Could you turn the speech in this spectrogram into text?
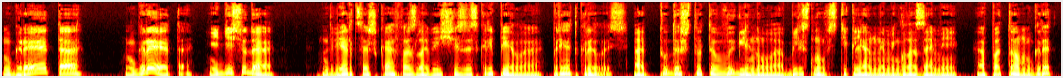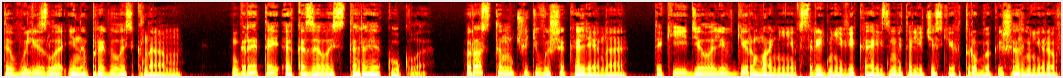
«Грета! Грета, иди сюда!» Дверца шкафа зловеще заскрипела, приоткрылась. Оттуда что-то выглянуло, блеснув стеклянными глазами, а потом Гретта вылезла и направилась к нам. Гретой оказалась старая кукла, ростом чуть выше колена. Такие делали в Германии в средние века из металлических трубок и шарниров,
